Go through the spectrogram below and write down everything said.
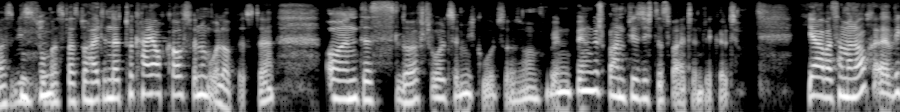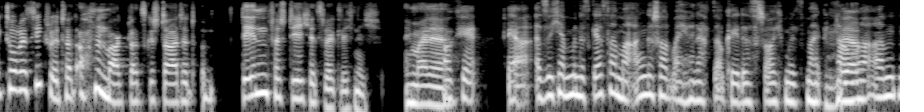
Was, wie mhm. sowas, was du halt in der Türkei auch kaufst, wenn du im Urlaub bist. Ja? Und das läuft wohl ziemlich gut. Also bin, bin gespannt, wie sich das weiterentwickelt. Ja, was haben wir noch? Äh, Victoria's Secret hat auch einen Marktplatz gestartet und den verstehe ich jetzt wirklich nicht. Ich meine. Okay. Ja, also ich habe mir das gestern mal angeschaut, weil ich mir dachte, okay, das schaue ich mir jetzt mal genauer ja. an.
